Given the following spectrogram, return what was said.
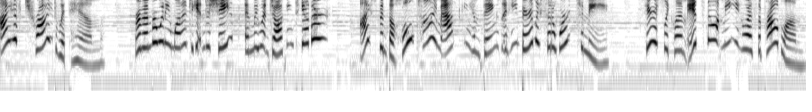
I have tried with him. Remember when he wanted to get into shape and we went jogging together? I spent the whole time asking him things and he barely said a word to me. Seriously, Clem, it's not me who has the problem.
